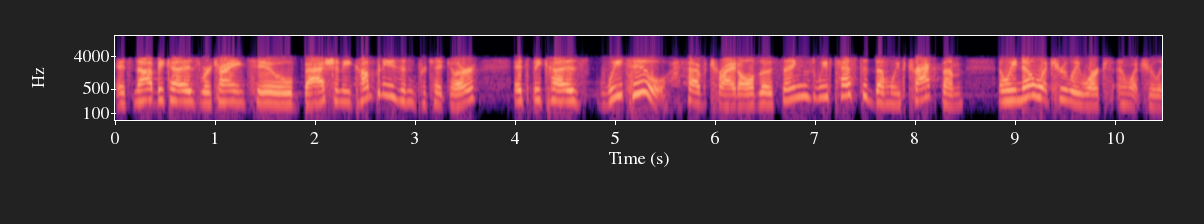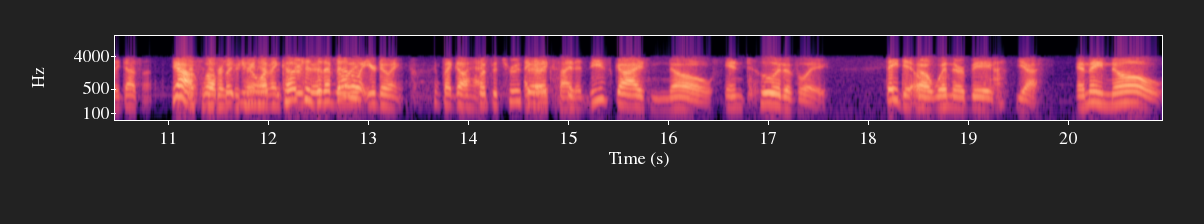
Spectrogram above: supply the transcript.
It's not because we're trying to bash any companies in particular. It's because we too have tried all of those things. We've tested them, we've tracked them, and we know what truly works and what truly doesn't. Yeah, That's the well, difference but between you know having coaches that have done what you're doing. But go ahead. But the truth I is, excited. is these guys know intuitively. They do. Uh, when they're being yeah. yes, and they know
